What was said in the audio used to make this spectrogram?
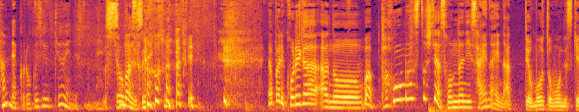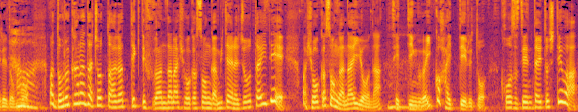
うん、369円ですもんね。そうなんですよ やっぱりこれがあの、まあ、パフォーマンスとしてはそんなに冴えないなって思うと思うんですけれども、はい、まあ、ドルカナダちょっと上がってきて不安だな評価損がみたいな状態で、まあ、評価損がないようなセッティングが1個入っていると、口座全体としては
